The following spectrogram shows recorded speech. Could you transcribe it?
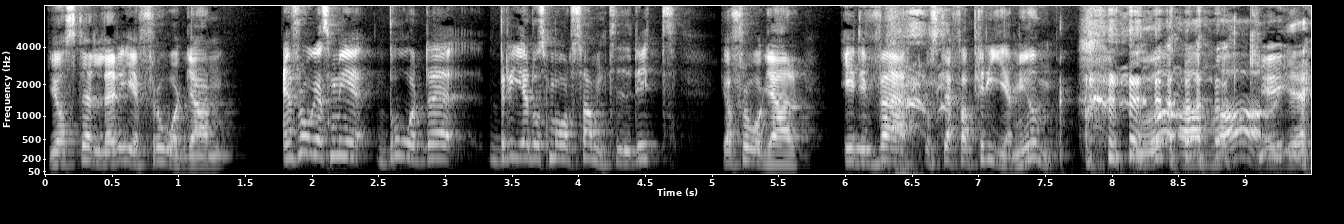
Jag ställer er frågan, en fråga som är både bred och smal samtidigt. Jag frågar, är det värt att skaffa premium? oh, aha, okej.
